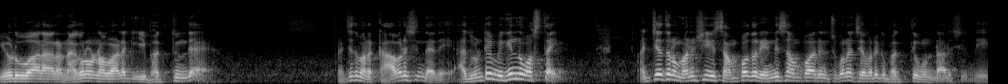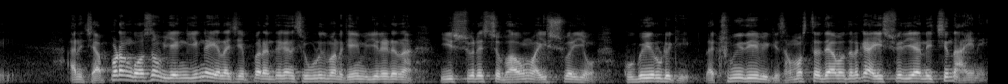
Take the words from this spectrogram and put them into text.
ఏడు వారాల నగలు ఉన్న వాళ్ళకి ఈ భక్తి ఉందే? అంచేత మనకు కావలసింది అదే. అది ఉంటే మిగిలిన వస్తాయి. అంచేతను మనిషి ఈ సంపదలు ఎన్ని సంపాదించుకున్నా చివరికి భక్తి ఉండాల్సింది. అని చెప్పడం కోసం వ్యంగ్యంగా ఇలా చెప్పారు. అంతేగాని శివుడిది మనకేం ఇయ్యలేడన? ఈశ్వరస్య భావం ఐశ్వర్యం. కుబేరుడికి లక్ష్మీదేవికి సమస్త దేవతలకి ఐశ్వర్యాన్ని ఇచ్చింది ఆయనే.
